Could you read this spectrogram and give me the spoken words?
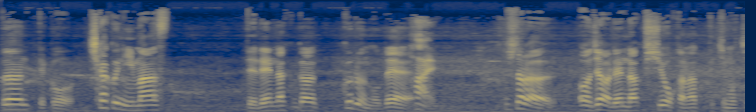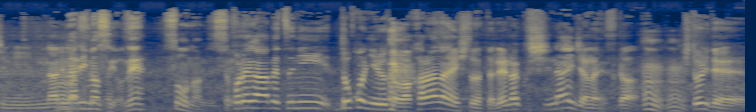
ブーンってこう、近くにいますって連絡が来るので、はい。そしたら、あ、じゃあ連絡しようかなって気持ちになりますよね。なりますよね。そうなんですよ。これが別にどこにいるかわからない人だったら連絡しないじゃないですか。うんうん一。人で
